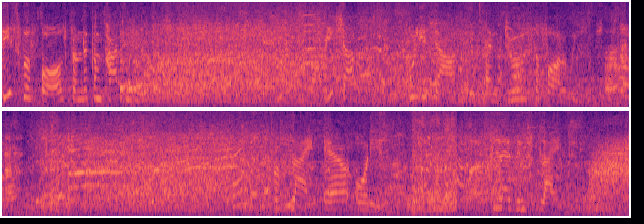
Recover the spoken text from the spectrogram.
this will fall from the compartment. Then reach up, pull it down, and do the following. Thank you for flying Air Orient. Have a pleasant flight.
